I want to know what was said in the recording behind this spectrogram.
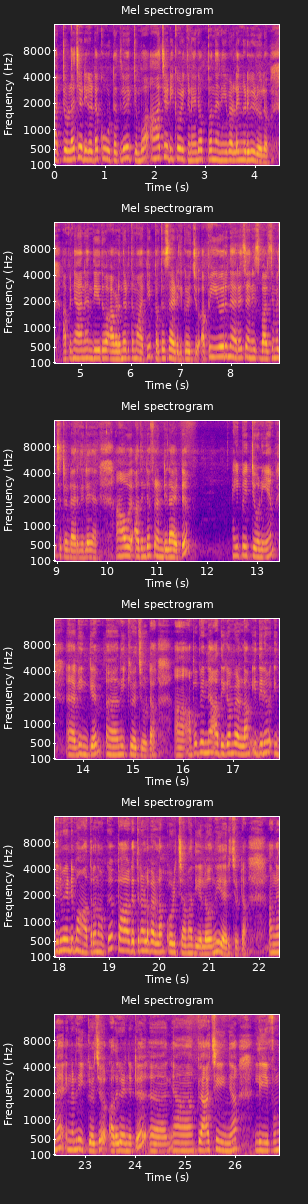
മറ്റുള്ള ചെടികളുടെ കൂട്ടത്തിൽ വെക്കുമ്പോൾ ആ ചെടിക്ക് ഒഴിക്കണതിന്റെ ഒപ്പം തന്നെ ഈ വെള്ളം ഇങ്ങോട്ട് വീഴുമല്ലോ അപ്പം ഞാൻ എന്ത് ചെയ്തു? അവിടെ നിന്ന് എടുത്ത് മാറ്റി ഇപ്പുറത്തെ സൈഡിലേക്ക് വെച്ചു. അപ്പോൾ ഈ ഒരു നേരെ ചൈനീസ് ബാൾസ്യം വെച്ചിട്ടുണ്ടായിരുന്നില്ല ഞാൻ? ആ അതിന്റെ ഫ്രണ്ടിലായിട്ട് ഈ പെറ്റൂണിയും വിങ്കും നീക്കി വെച്ചു കേട്ടോ. അപ്പോൾ പിന്നെ അധികം വെള്ളം ഇതിന് ഇതിന് വേണ്ടി മാത്രം നമുക്ക് പാകത്തിനുള്ള വെള്ളം ഒഴിച്ചാൽ മതിയല്ലോ എന്ന് വിചാരിച്ചു കേട്ടോ. അങ്ങനെ ഇങ്ങനെ നീക്കി വെച്ചു. അത് കഴിഞ്ഞിട്ട് ഞാൻ ആ ചീഞ്ഞ ലീഫും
